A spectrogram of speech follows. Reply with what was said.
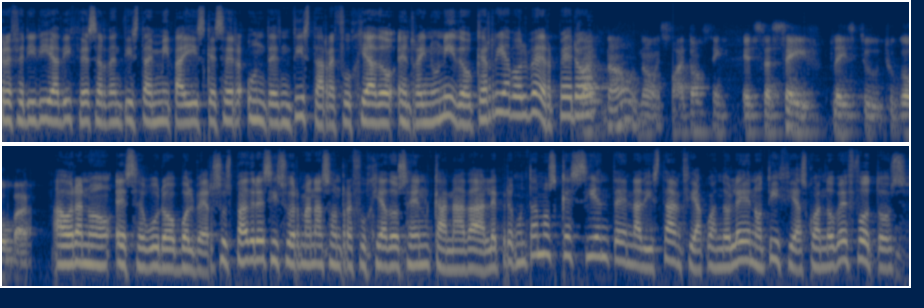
Preferiría, dice, ser dentista en mi país que ser un dentista refugiado en Reino Unido. Querría volver, pero ahora no es seguro volver. Sus padres y su hermana son refugiados en Canadá. Le preguntamos qué siente en la distancia cuando lee noticias, cuando ve fotos.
